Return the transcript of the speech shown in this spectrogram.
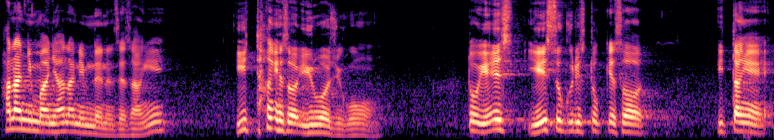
하나님만이 하나님 되는 세상이 이 땅에서 이루어지고 또 예수, 그리스도께서 이 땅에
